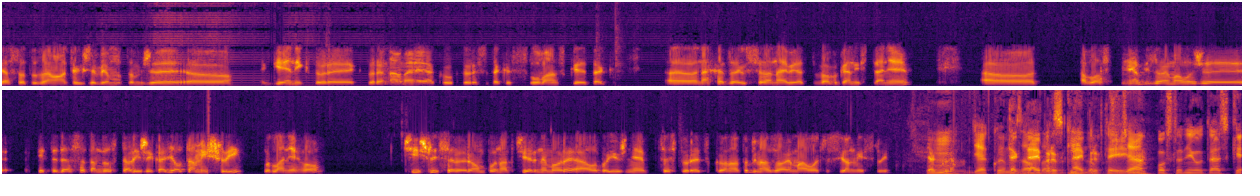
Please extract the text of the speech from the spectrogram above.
ja sa to zaujímam, takže viem o tom, že uh, gény, ktoré, ktoré máme, ako, ktoré sú také slovanské, tak uh, nachádzajú sa najviac v Afganistane. Uh, a vlastne mňa by zaujímalo, že keď teda sa tam dostali, že kadiaľ tam išli, podľa neho, či išli severom ponad Čierne more alebo južne cez Turecko. No to by ma zaujímalo, čo si on myslí. Ďakujem. Mm, ďakujem tak za najprv, otázky. najprv tej poslednej otázke.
